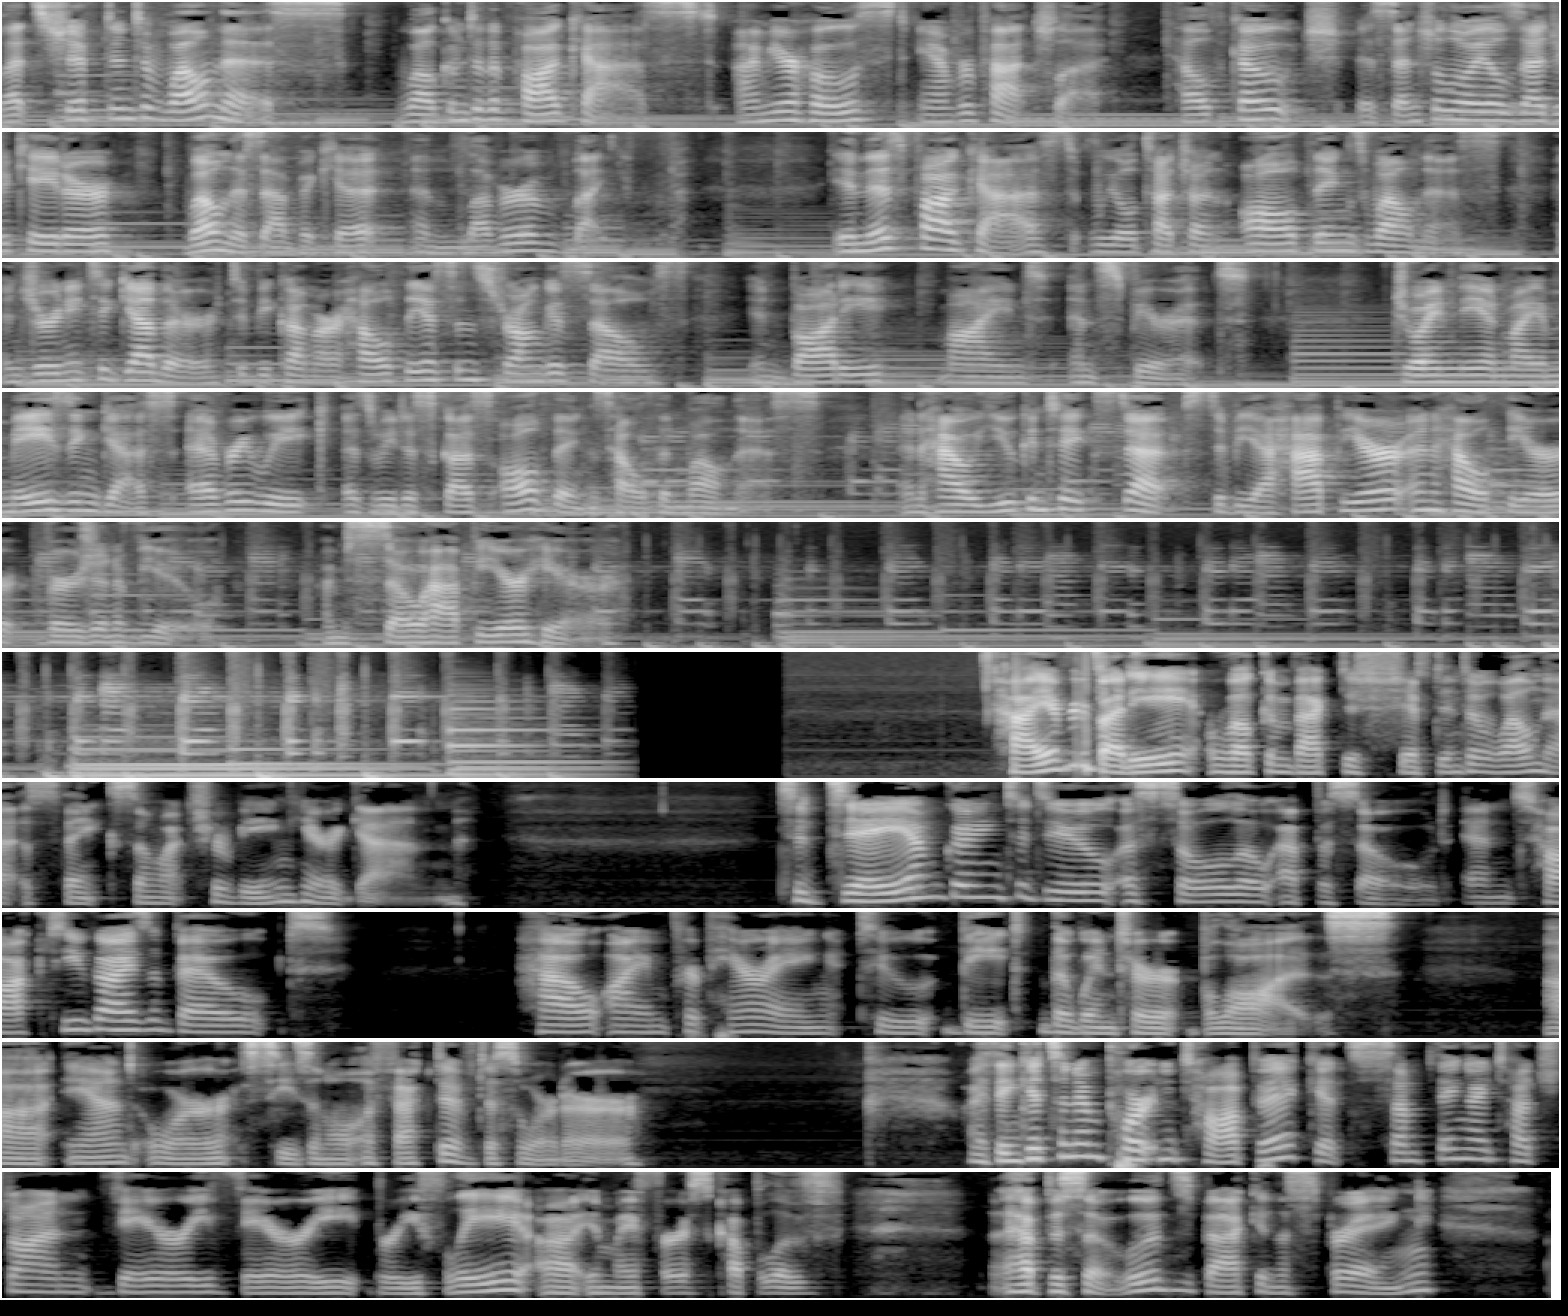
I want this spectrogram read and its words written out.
Let's shift into wellness. Welcome to the podcast. I'm your host, Amber Pachla, health coach, essential oils educator, wellness advocate, and lover of life. In this podcast, we will touch on all things wellness and journey together to become our healthiest and strongest selves in body, mind, and spirit. Join me and my amazing guests every week as we discuss all things health and wellness and how you can take steps to be a happier and healthier version of you. I'm so happy you're here. Hi, everybody. Welcome back to Shift into Wellness. Thanks so much for being here again. Today, I'm going to do a solo episode and talk to you guys about how I'm preparing to beat the winter blahs uh, and or seasonal affective disorder. I think it's an important topic. It's something I touched on very, very briefly uh, in my first couple of episodes back in the spring.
